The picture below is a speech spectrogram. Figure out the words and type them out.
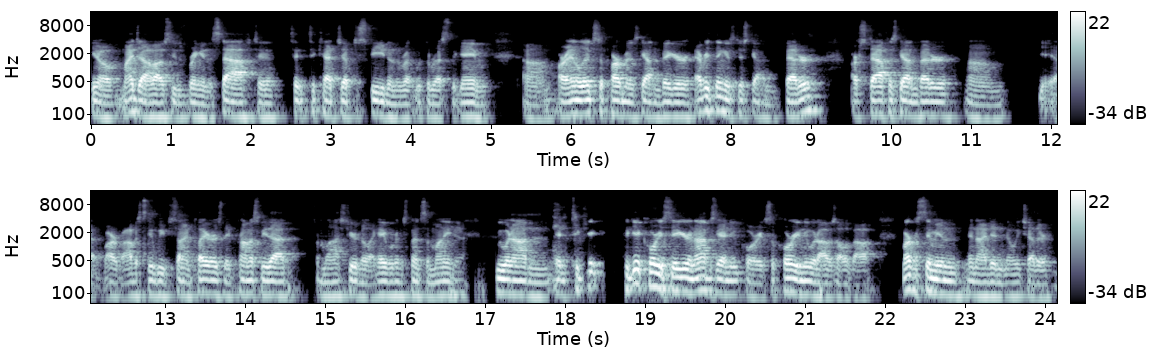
you know my job obviously was bringing the staff to to, to catch up to speed and the with the rest of the game um, our analytics department has gotten bigger. Everything has just gotten better. Our staff has gotten better. Um, yeah, our, obviously we've signed players. They promised me that from last year. They're like, hey, we're going to spend some money. Yeah. We went out and, and to get to get Corey Seager, and obviously I knew Corey, so Corey knew what I was all about. Marcus Semien and I didn't know each other,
